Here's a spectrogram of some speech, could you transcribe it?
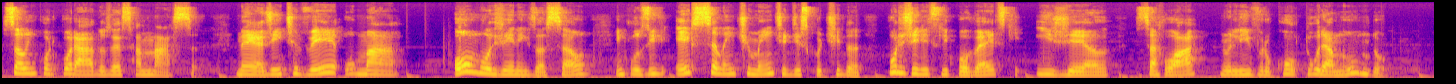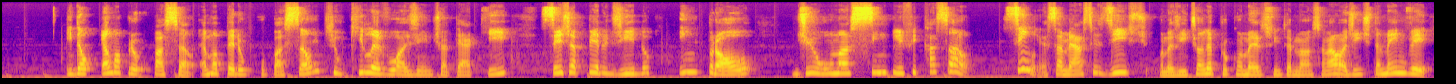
são incorporados a essa massa. Né? A gente vê uma homogeneização, inclusive excelentemente discutida por Gilles Lipovetsky e Jean Sarrois no livro Cultura Mundo. Então, é uma preocupação. É uma preocupação que o que levou a gente até aqui seja perdido em prol de uma simplificação. Sim, essa ameaça existe. Quando a gente olha para o comércio internacional, a gente também vê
